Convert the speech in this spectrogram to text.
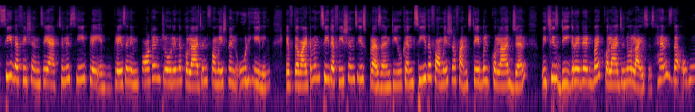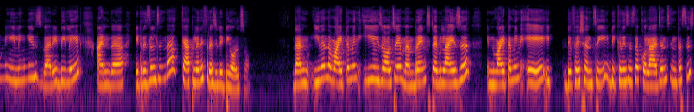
c deficiency actually c play, plays an important role in the collagen formation and wound healing if the vitamin c deficiency is present you can see the formation of unstable collagen which is degraded by collagenolysis. hence the wound healing is very delayed and the, it results in the capillary fragility also then even the vitamin E is also a membrane stabilizer. In vitamin A, it deficiency decreases the collagen synthesis.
